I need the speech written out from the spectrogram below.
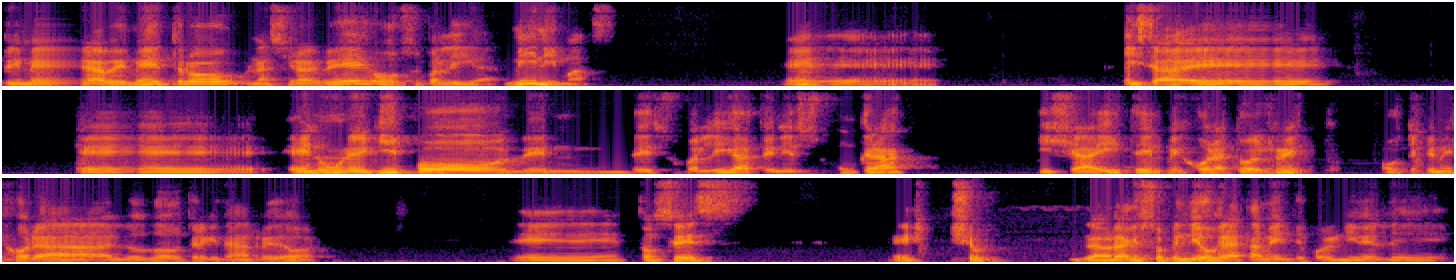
Primera B Metro, Nacional B o Superliga, mínimas. Eh, quizás eh, eh, en un equipo de, Superliga tenés un crack y ya ahí te mejora todo el resto, o te mejora los dos o tres que están alrededor. Eh, entonces, eh, yo la verdad que sorprendido gratamente por el nivel de,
